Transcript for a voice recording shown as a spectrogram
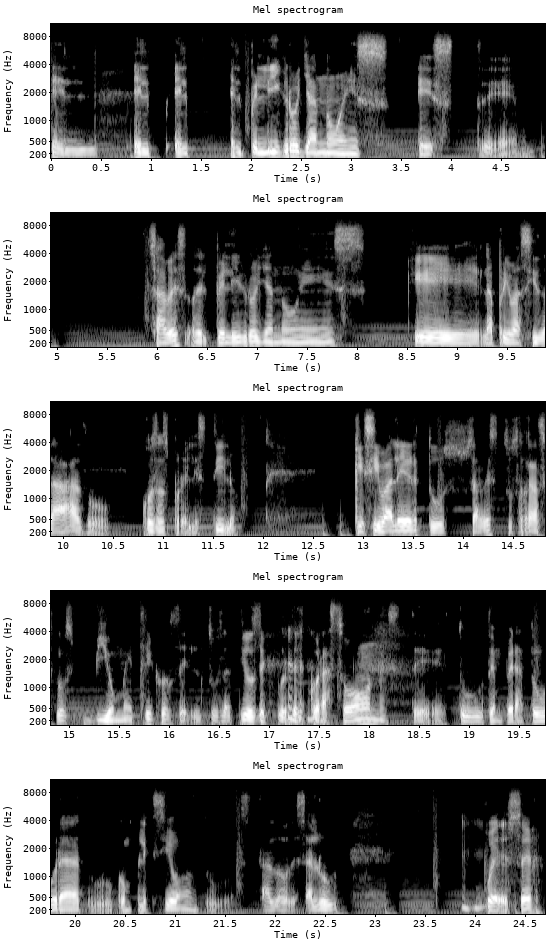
El, el, peligro ya no es este. ¿Sabes? El peligro ya no es que la privacidad o cosas por el estilo que si va a leer tus, ¿sabes? Tus rasgos biométricos, de, tus latidos del corazón, este, tu temperatura, tu complexión, tu estado de salud. Puede ser.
